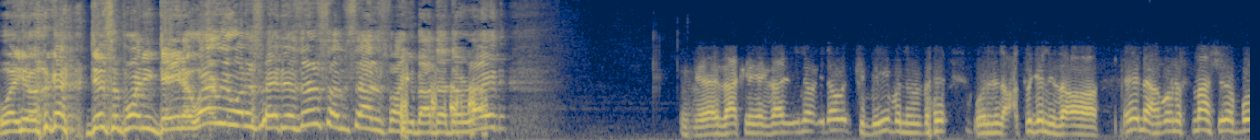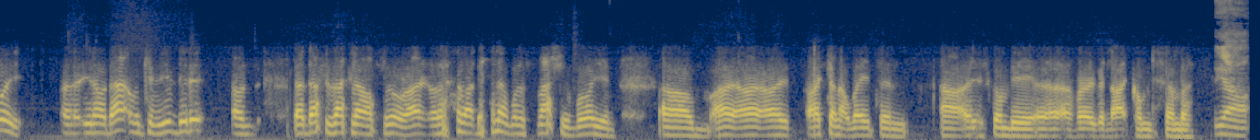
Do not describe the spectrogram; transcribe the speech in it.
Well, you know, disappointing Dana, whatever you want to say it is. There's something satisfying about that, though, right? Yeah, exactly, exactly. You know, you know, Khabib when when in the octagon, he's like, uh, "Hey, now I'm gonna smash your boy." Uh, you know that when Khabib did it, uh, that that's exactly how I feel, right? like, then I'm gonna smash your boy, and um, I, I I I cannot wait and uh, it's going to be a, a, very good night come December. Yeah,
